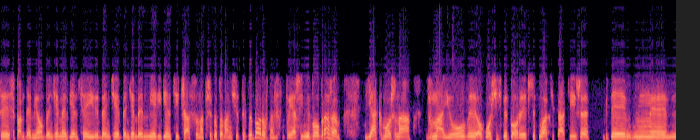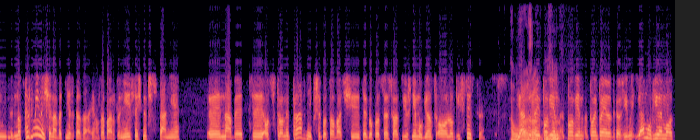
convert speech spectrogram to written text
z, z pandemią. Będziemy więcej, będzie, będziemy mieli więcej czasu na przygotowanie się do tych wyborów. No, bo ja się nie wyobrażam, jak można w maju y, ogłosić wybory w sytuacji takiej, że gdy mm, no, terminy się nawet nie zgadzają za bardzo. Nie jesteśmy w stanie y, nawet y, od strony prawnej przygotować y, tego procesu, a już nie mówiąc o logistyce. Ja tutaj powiem, Mhm. powiem, powiem panie redaktorze, ja mówiłem od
